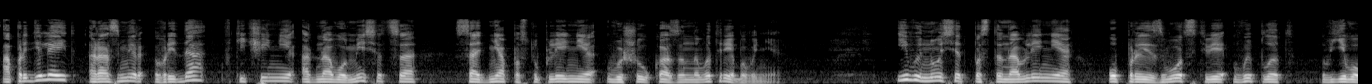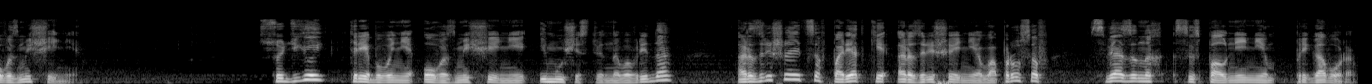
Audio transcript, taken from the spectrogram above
определяет размер вреда в течение одного месяца со дня поступления вышеуказанного требования и выносит постановление о производстве выплат в его возмещение. Судьей требование о возмещении имущественного вреда разрешается в порядке разрешения вопросов связанных с исполнением приговора.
